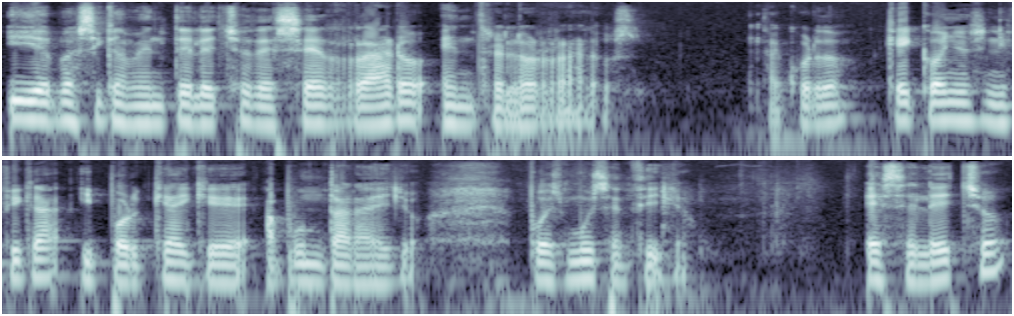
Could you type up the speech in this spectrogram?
Y es básicamente el hecho de ser raro entre los raros. ¿De acuerdo? ¿Qué coño significa y por qué hay que apuntar a ello? Pues muy sencillo. Es el hecho,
